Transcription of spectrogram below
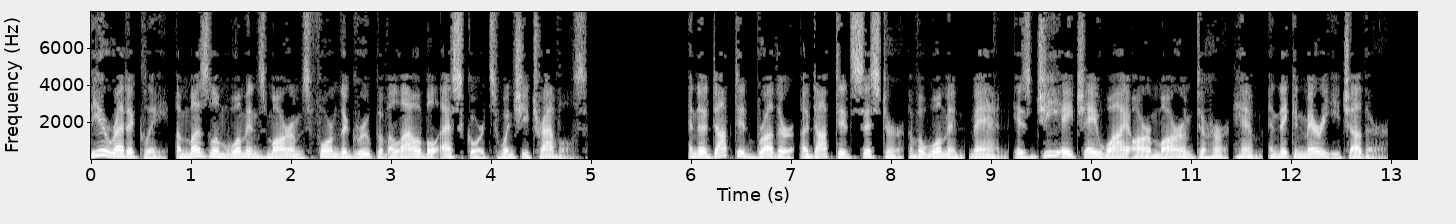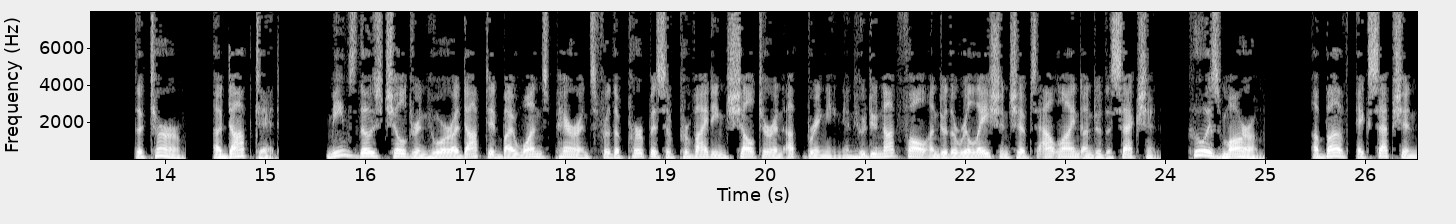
Theoretically, a Muslim woman's mahrams form the group of allowable escorts when she travels. An adopted brother adopted sister of a woman man is ghayr mahram to her him and they can marry each other. The term, adopted, means those children who are adopted by one's parents for the purpose of providing shelter and upbringing and who do not fall under the relationships outlined under the section, Who is mahram? Above, exception,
